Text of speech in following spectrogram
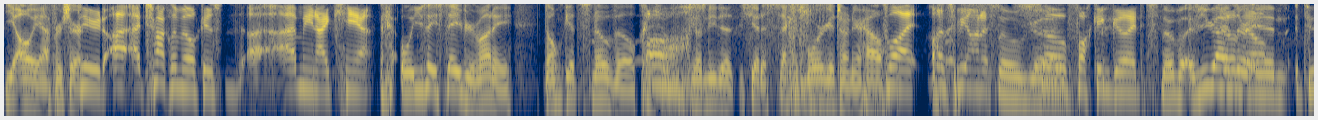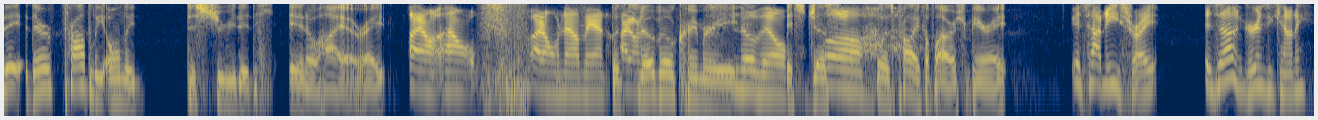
Yeah, oh yeah, for sure. dude. I, I, chocolate milk is. I mean, I can't. Well, you say save your money. Don't get Snowville because Oh. you'll, you'll need to get a second mortgage on your house. But Oh, let's be honest, so so, fucking good. Snowville. If you guys are in, do they? They're probably only distributed in Ohio, right? I don't, I don't, I don't know, man. But Snowville Creamery, Snowville. it's just Oh. well, it's probably a couple hours from here, right? it's out east, right? Is it out in Guernsey County?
